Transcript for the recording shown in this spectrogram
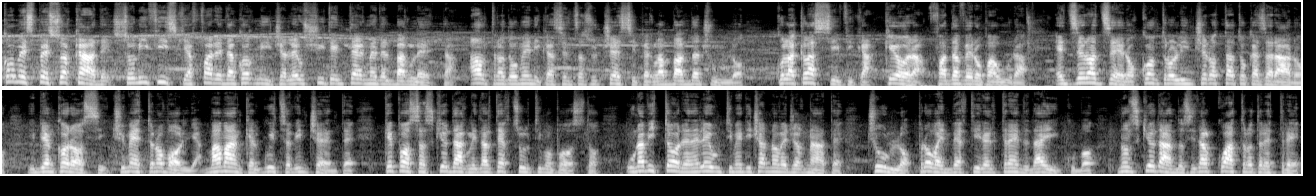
Come spesso accade, sono i fischi a fare da cornice alle uscite interne del Barletta. Altra domenica senza successi per la banda Ciullo, con la classifica che ora fa davvero paura. È 0-0 contro l'incerottato Casarano. I biancorossi ci mettono voglia, ma manca il guizzo vincente che possa schiodarli dal terzultimo posto. Una vittoria nelle ultime 19 giornate. Ciullo prova a invertire il trend da incubo, non schiodandosi dal 4-3-3.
